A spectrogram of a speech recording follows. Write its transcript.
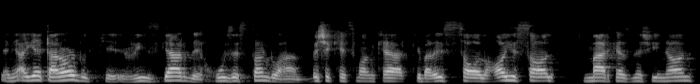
یعنی اگر قرار بود که ریزگرد خوزستان رو هم بشه کتمان کرد که برای سالهای سال مرکز نشینان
